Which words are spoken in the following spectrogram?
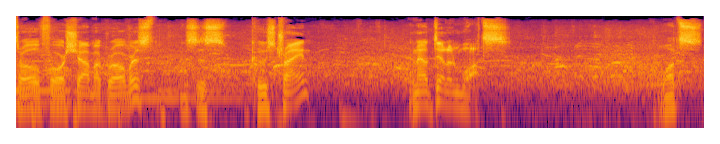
throw for Shamrock Rovers. This is Coustrain. And now Dylan Watts. Watts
